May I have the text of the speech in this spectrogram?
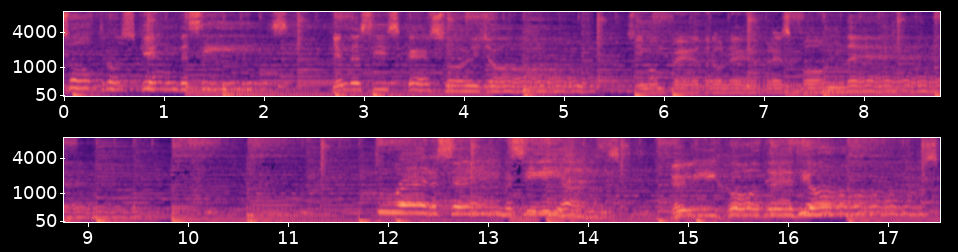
Vosotros quién decís? ¿Quién decís que soy yo? Simón Pedro le responde. Tú eres el Mesías, el Hijo de Dios,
